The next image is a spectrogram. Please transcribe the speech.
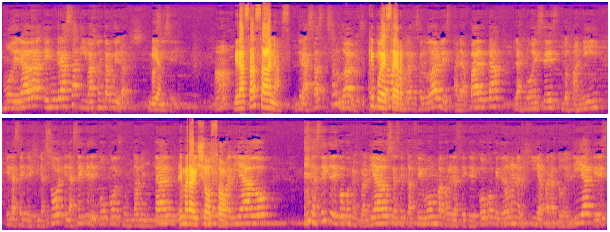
moderada en grasa y baja en carbohidratos. Bien. Así sería. ¿Ah? Grasas sanas. Grasas saludables. ¿Qué ¿A puede ser? Grasas saludables a la palta, las nueces, los maní, el aceite de girasol, el aceite de coco es fundamental. Es maravilloso. Es nuestro aliado. El aceite de coco es nuestro aliado, se hace el café bomba con el aceite de coco que te da una energía para todo el día que es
